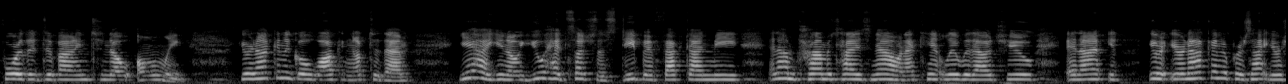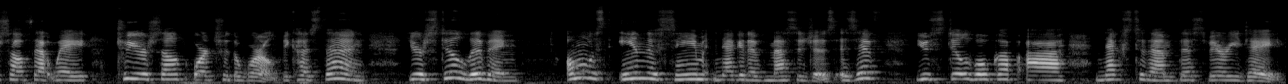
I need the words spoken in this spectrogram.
for the divine to know only. You're not going to go walking up to them, yeah, you know, you had such this deep effect on me, and I'm traumatized now, and I can't live without you, and I'm, you're, you're not going to present yourself that way to yourself or to the world, because then you're still living almost in the same negative messages, as if you still woke up uh, next to them this very day.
